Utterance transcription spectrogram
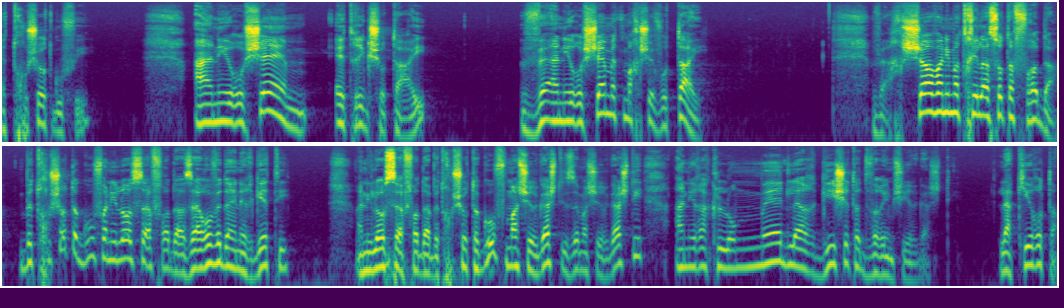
את תחושות גופי, אני רושם את רגשותיי, ואני רושם את מחשבותיי. ועכשיו אני מתחיל לעשות הפרדה. בתחושות הגוף אני לא עושה הפרדה, זה הרובד האנרגטי. אני לא עושה הפרדה בתחושות הגוף, מה שהרגשתי זה מה שהרגשתי, אני רק לומד להרגיש את הדברים שהרגשתי, להכיר אותם.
